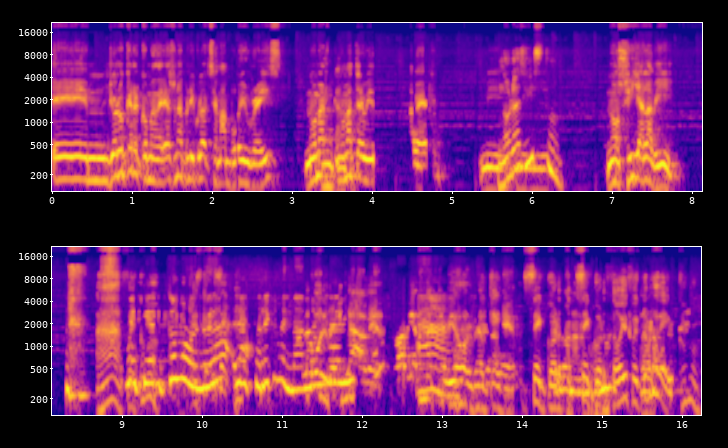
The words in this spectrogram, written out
eh, yo lo que recomendaría es una película que se llama Boy Race. No me, me no me atreví a ver. Mi, ¿No la has mi... visto? No, sí, ya la vi. Ah, fue como, como no la, la está recomendando. No volvería a ver, todavía no me he atrevido a volver okay. a ver. Se cortó, se cortó y fue como de, ¿cómo?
